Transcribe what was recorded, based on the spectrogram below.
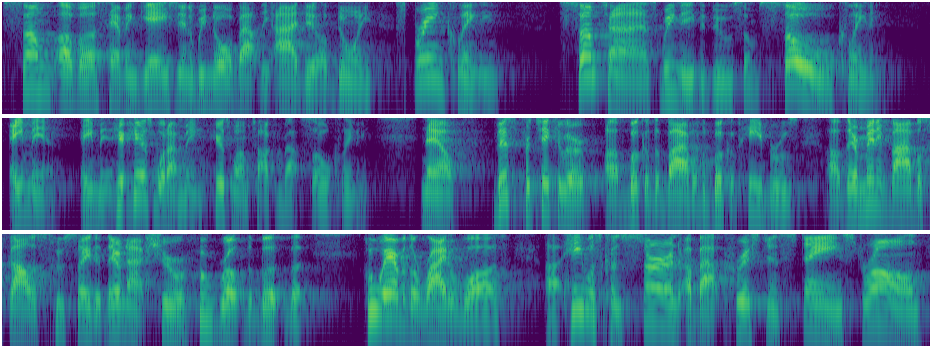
some of us have engaged in and we know about the idea of doing spring cleaning, sometimes we need to do some soul cleaning. Amen. Amen. Here, here's what I mean. Here's what I'm talking about soul cleaning. Now, this particular uh, book of the Bible, the book of Hebrews, uh, there are many Bible scholars who say that they're not sure who wrote the book, but whoever the writer was, uh, he was concerned about Christians staying strong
